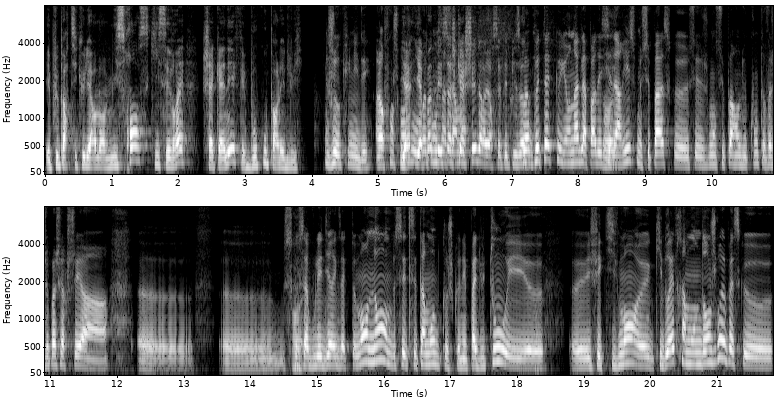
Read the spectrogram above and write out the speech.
et plus particulièrement Miss France, qui c'est vrai, chaque année fait beaucoup parler de lui? J'ai aucune idée. Alors franchement, Il n'y a, pas de message caché derrière cet épisode Ouais, Peut-être qu'il y en a de la part des Ouais. scénaristes, mais c'est pas ce que je m'en suis pas rendu compte. Enfin, j'ai pas cherché à euh, euh, ce que Ouais. ça voulait dire exactement. Non, c'est un monde que je connais pas du tout et euh, effectivement qui doit être un monde dangereux parce que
